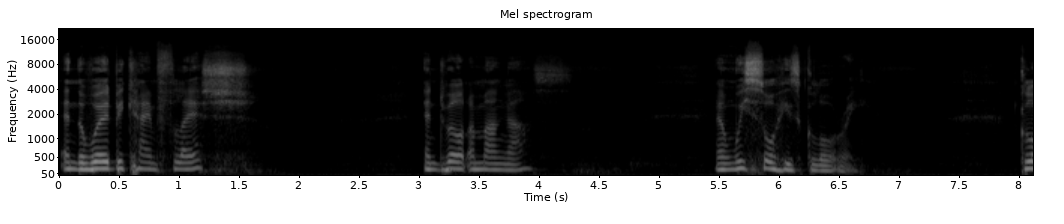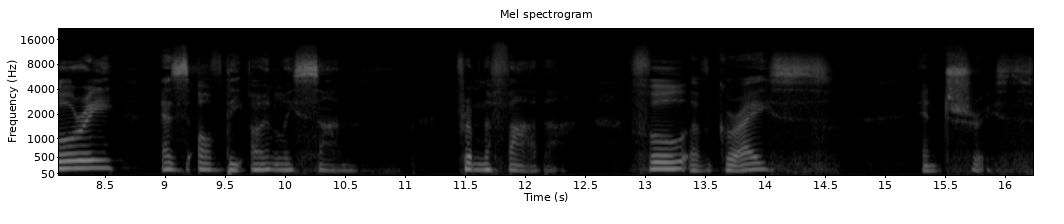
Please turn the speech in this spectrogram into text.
And the word became flesh and dwelt among us, and we saw his glory. Glory as of the only Son from the Father, full of grace and truth.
